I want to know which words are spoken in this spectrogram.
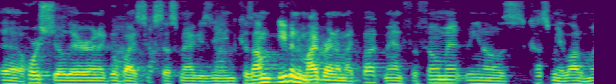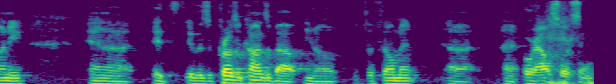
a horse show there, and I go buy Success Magazine because I'm even in my brand. I'm like, fuck, man, fulfillment. You know, it's costing me a lot of money, and uh, it's it was the pros and cons about you know fulfillment uh, uh, or outsourcing.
